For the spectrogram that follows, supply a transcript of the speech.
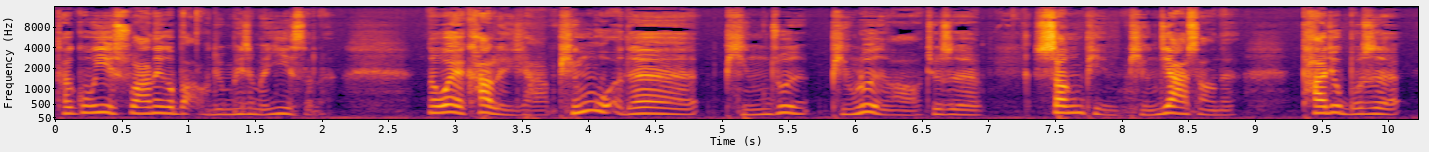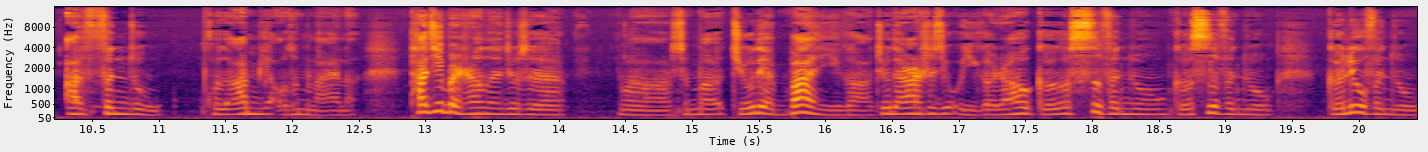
他故意刷那个榜就没什么意思了。那我也看了一下苹果的评论评论啊，就是商品评价上的，它就不是按分钟。或者按秒这么来了，它基本上呢就是，啊什么九点半一个，九点二十九一个，然后隔个四分钟，隔四分钟，隔六分钟，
